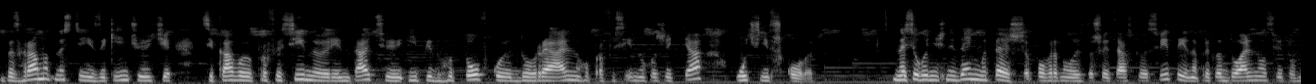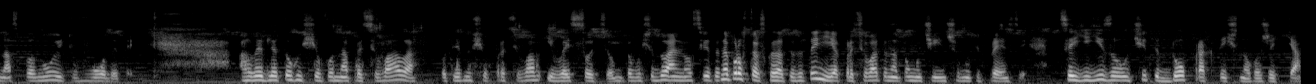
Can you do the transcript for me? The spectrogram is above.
безграмотності і закінчуючи цікавою професійною орієнтацією і підготовкою до реального професійного життя учнів школи. На сьогоднішній день ми теж повернулися до швейцарської освіти, і, наприклад, дуальну освіту в нас планують вводити. Але для того, щоб вона працювала, потрібно, щоб працював і весь соціум, тому що дуальна освіта не просто розказати дитині, як працювати на тому чи іншому підприємстві, це її залучити до практичного життя.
